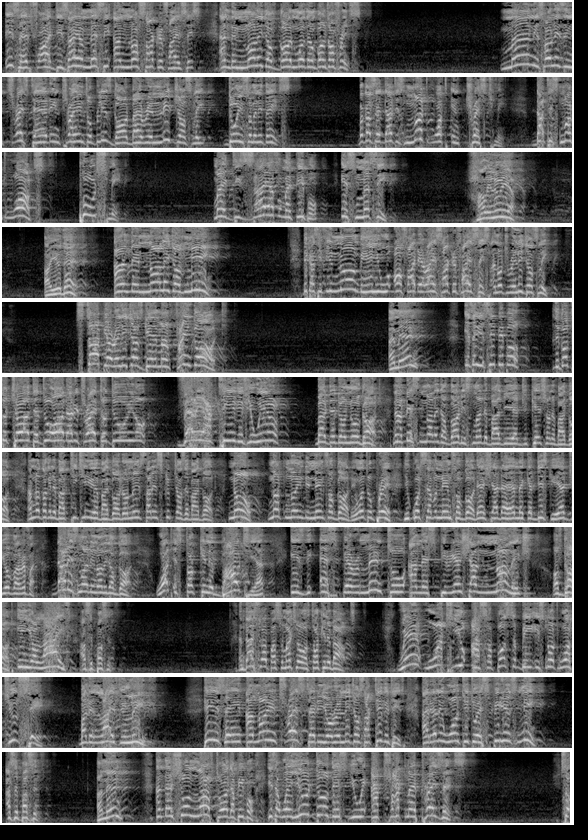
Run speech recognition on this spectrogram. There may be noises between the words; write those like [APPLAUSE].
He said, For I desire mercy and not sacrifices, and the knowledge of God more than burnt offerings. Man is always interested in trying to please God by religiously doing so many things. Because that is not what interests me. That is not what pulls me. My desire for my people is mercy. Hallelujah. Are you there? And the knowledge of me. Because if you know me, you will offer the right sacrifices and not religiously. Stop your religious game and find God. Amen. You see, you see people, they go to church, they do all that they try to do, you know, very active, if you will, but they don't know God. Now, this knowledge of God is not about the education about God. I'm not talking about teaching you about God or knowing certain scriptures about God. No, not knowing the names of God. You want to pray, you quote seven names of God. That is not the knowledge of God. What is talking about here is the experimental and experiential knowledge of God in your life as a person. And that's what Pastor Maxwell was talking about. Where what you are supposed to be is not what you say, but the life you live. He is saying, I'm not interested in your religious activities. I really want you to experience me as a person. Amen. And then show love to other people. He said, when you do this, you will attract my presence. So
